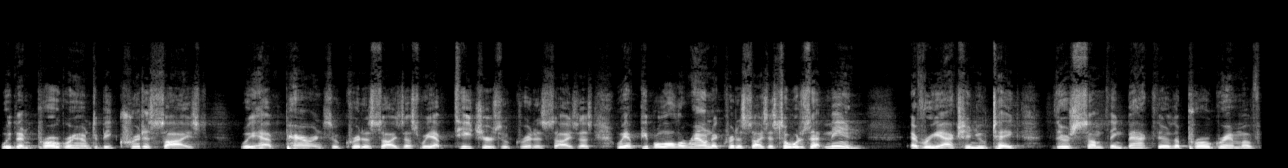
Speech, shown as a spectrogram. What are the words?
We've been programmed to be criticized we have parents who criticize us. We have teachers who criticize us. We have people all around that criticize us. So, what does that mean? Every action you take, there's something back there, the program of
